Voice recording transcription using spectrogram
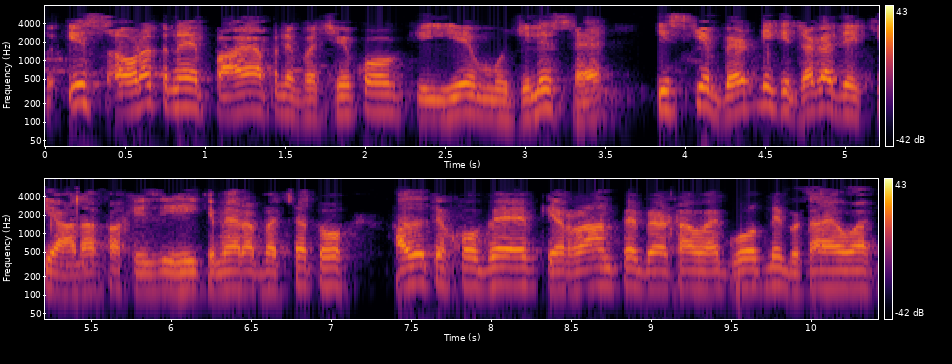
تو اس عورت نے پایا اپنے بچے کو کہ یہ مجلس ہے، اس کے بیٹھنے کی جگہ دیکھی اعلی فخیزی ہی کہ میرا بچہ تو حضرت خبیب کے ران پہ بیٹھا ہوا ہے، گود میں بٹھایا ہوا ہے۔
